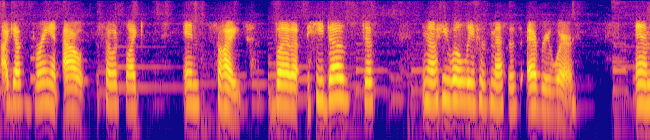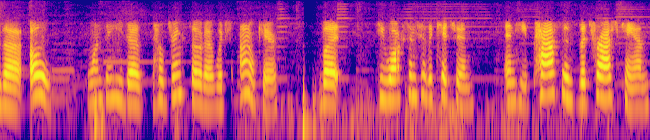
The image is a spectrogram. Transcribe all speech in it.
I guess, bring it out, so it's like in sight. But uh, he does just, you know, he will leave his messes everywhere. And uh, oh, one thing he does, he'll drink soda, which I don't care. But he walks into the kitchen and he passes the trash can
